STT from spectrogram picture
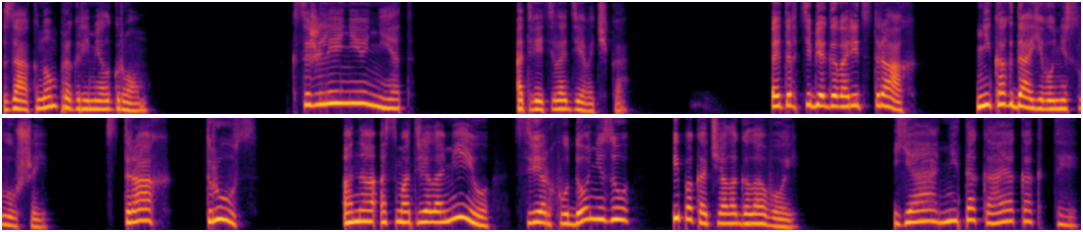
За окном прогремел гром. «К сожалению, нет», — ответила девочка. «Это в тебе говорит страх. Никогда его не слушай. Страх — трус». Она осмотрела Мию сверху донизу и покачала головой. «Я не такая, как ты».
